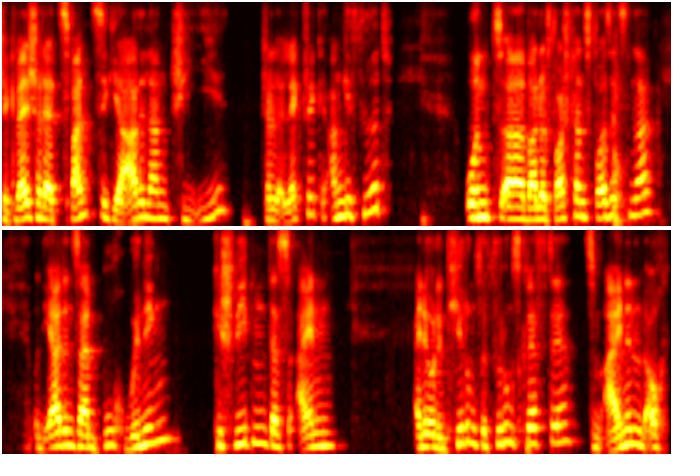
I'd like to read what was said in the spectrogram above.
Jack Welch hat ja 20 Jahre lang GE, General Electric, angeführt und äh, war dort Vorstandsvorsitzender. Und er hat in seinem Buch Winning geschrieben, dass ein, eine Orientierung für Führungskräfte zum einen und auch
